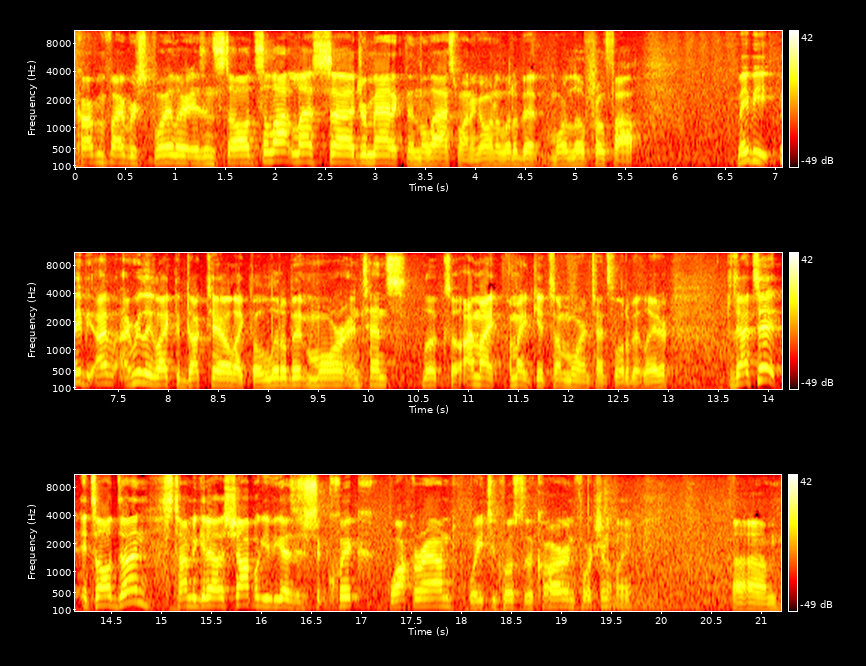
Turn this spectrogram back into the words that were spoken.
Carbon fiber spoiler is installed. It's a lot less uh, dramatic than the last one. I'm going a little bit more low profile. Maybe, maybe I, I really like the ducktail, like the little bit more intense look. So I might, I might get something more intense a little bit later. But that's it. It's all done. It's time to get out of the shop. I'll give you guys just a quick walk around. Way too close to the car, unfortunately. Um,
